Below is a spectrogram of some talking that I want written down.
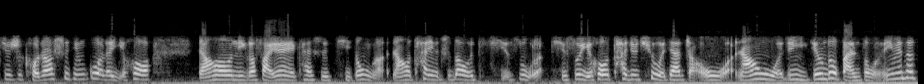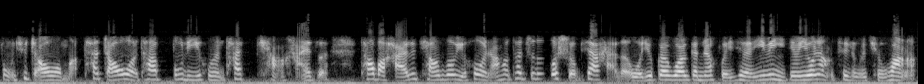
就是口罩事情过了以后，然后那个法院也开始启动了。然后他也知道我起诉了，起诉以后他就去我家找我，然后我就已经都搬走了，因为他总去找我嘛。他找我，他不离婚，他抢孩子，他把孩子抢走以后，然后他知道我舍不下孩子，我就乖乖跟着回去了，因为已经有两次这种情况了。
